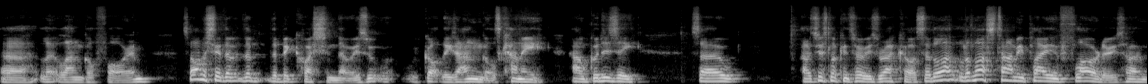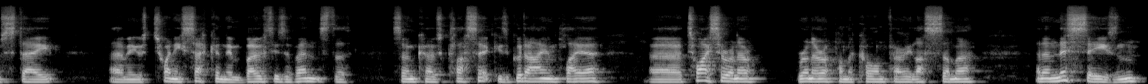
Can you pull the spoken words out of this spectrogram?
uh, little angle for him. So obviously the, the the big question though is we've got these angles. Can he? How good is he? So I was just looking through his record. So the, the last time he played in Florida, his home state, um, he was 22nd in both his events. The Suncoast Classic. He's a good iron player. Uh, twice a runner runner up on the Korn Ferry last summer, and then this season,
